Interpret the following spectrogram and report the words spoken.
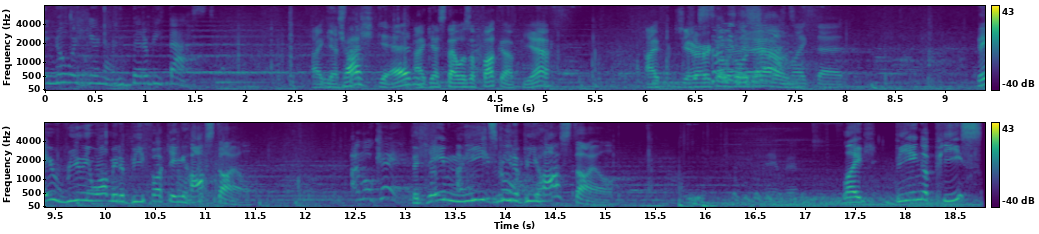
They know we're here now. You better be fast. I Is guess Josh that, dead? I guess that was a fuck up. Yeah. I Jericho Jericho go goes down. Like that. They really want me to be fucking hostile. I'm okay. The game I needs keep me to be hostile. Like being a piece,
